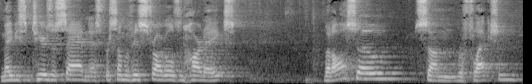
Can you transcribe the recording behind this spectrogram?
Maybe some tears of sadness for some of his struggles and heartaches, but also some reflection,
